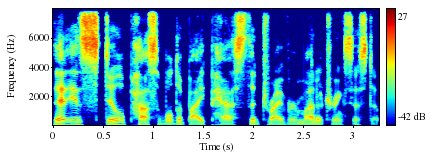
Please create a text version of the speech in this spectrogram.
that it is still possible to bypass the driver monitoring system.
